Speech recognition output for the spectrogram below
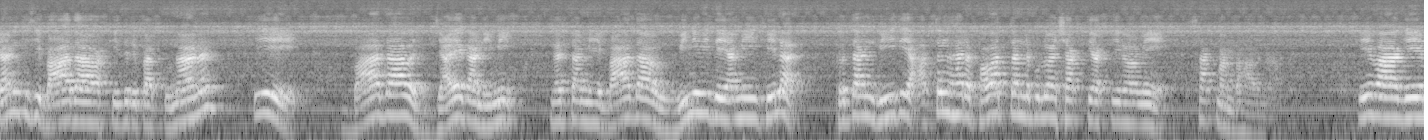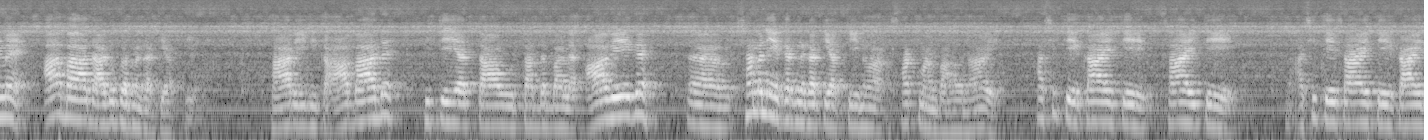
යම් කිසි බාධාවක් ඉදිරිපත් වුණා නම් ඒ බාධාව ජය ගනිමි නැත්නම් මේ බාධාව විනිවිද යමි කියලා ප්‍රධාන වීර්ය අතනහර පවත්වන්න පුළුවන් ශක්තියක් තියෙනවා මේ සක්මන් භාවනාව. ඒ වාගේම ආබාධ අඩු කරන ගතියක් තියෙනවා. ශාරීරික ආබාධ හිතේ යතා වූ තද බල ආවේග සමනය කරන ගතියක් තියෙනවා සක්මන් භාවනාවේ. අසිතේ කායිතේ සායිතේ අසිතේ සායිතේ කායි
